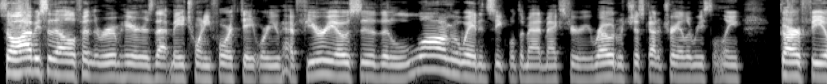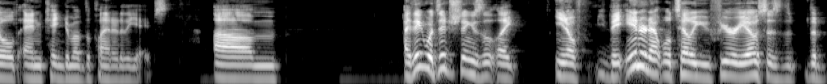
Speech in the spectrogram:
So obviously, the elephant in the room here is that May 24th date where you have Furiosa, the long-awaited sequel to Mad Max Fury Road, which just got a trailer recently, Garfield, and Kingdom of the Planet of the Apes. Um, I think what's interesting is that, like, you know, the internet will tell you Furiosa is the, the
